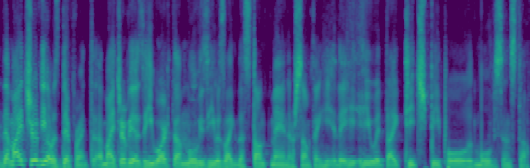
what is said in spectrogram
the my trivia was different. Uh, my trivia is he worked on movies. He was like the stunt man or something. He they, he would like teach people moves and stuff.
